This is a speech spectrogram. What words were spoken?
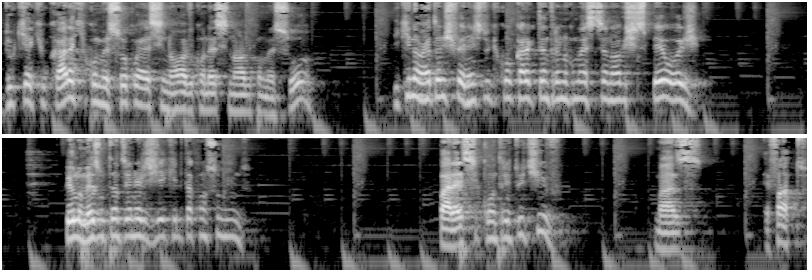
do que a que o cara que começou com a S9 quando a S9 começou e que não é tão diferente do que o cara que está entrando com uma S19 XP hoje. Pelo mesmo tanto de energia que ele está consumindo. Parece contraintuitivo, mas é fato.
